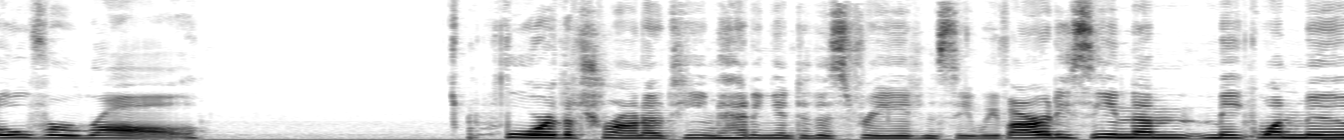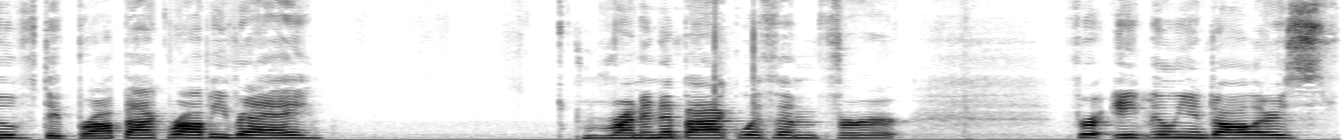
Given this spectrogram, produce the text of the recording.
overall for the Toronto team heading into this free agency. We've already seen them make one move. They brought back Robbie Ray, running it back with him for for 8 million dollars.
